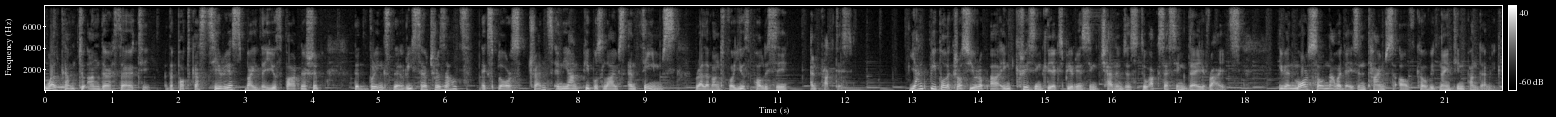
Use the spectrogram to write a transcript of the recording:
Welcome to Under 30, the podcast series by the Youth Partnership that brings the research results, explores trends in young people's lives and themes relevant for youth policy and practice. Young people across Europe are increasingly experiencing challenges to accessing their rights, even more so nowadays in times of COVID-19 pandemic.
